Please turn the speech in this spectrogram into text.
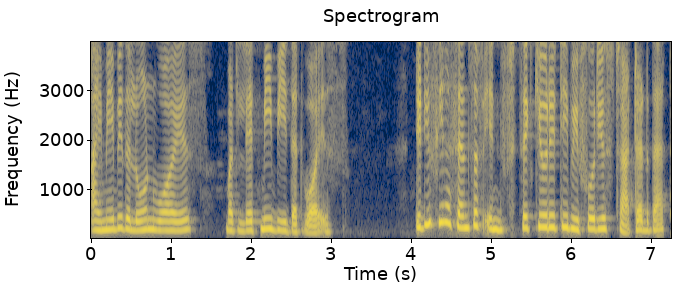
i may be the lone voice but let me be that voice did you feel a sense of insecurity before you started that?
